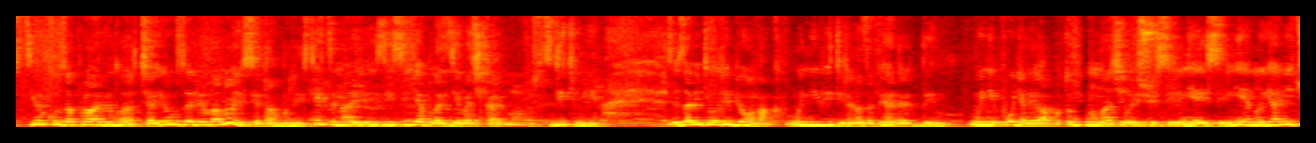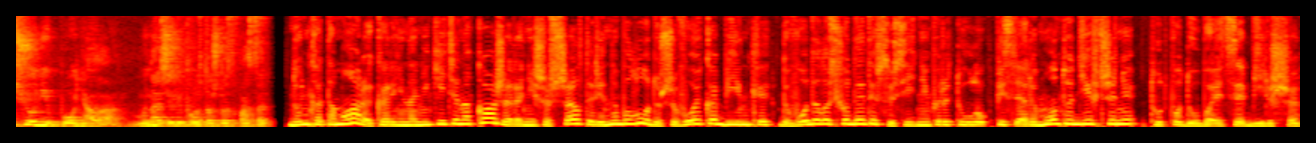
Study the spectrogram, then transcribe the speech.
Стирку заправила, чаек залила. Ну и все там были. Естественно, и здесь и я была с девочкой, с детьми. Заметил ребенок. Мы не видели, она забегает, говорит, дым. Мы не поняли, а потом он начал еще сильнее и сильнее, но я ничего не поняла. Мы начали просто что спасать. Донька Тамари Каріна Нікітіна каже, раніше в шелтері не було душової кабінки, доводилось ходити в сусідній притулок. Після ремонту дівчині тут подобається більше.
